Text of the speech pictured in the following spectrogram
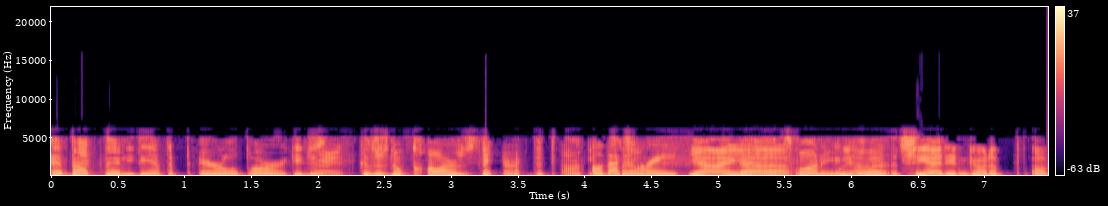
uh, back then, you didn't have to parallel park. It just Right. because there's no cars there at the time. Oh, that's So- great. Yeah, I. Yeah, uh, that's funny, we- yeah. well, see, I didn't go to. Uh,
